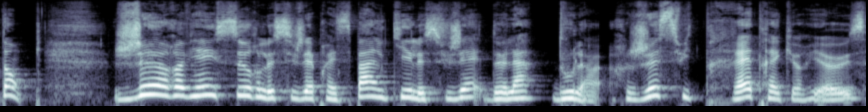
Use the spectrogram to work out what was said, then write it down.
Donc, je reviens sur le sujet principal qui est le sujet de la douleur. Je suis très très curieuse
